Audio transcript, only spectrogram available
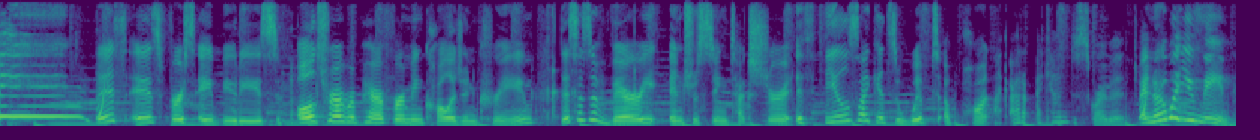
Bing! This is First Aid Beauty's Ultra Repair Firming Collagen Cream. This has a very interesting texture. It feels like it's whipped upon, like, I, I can't describe it. I know what you mean.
